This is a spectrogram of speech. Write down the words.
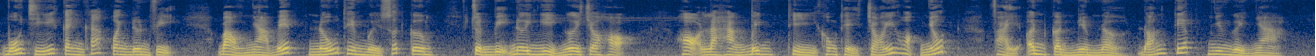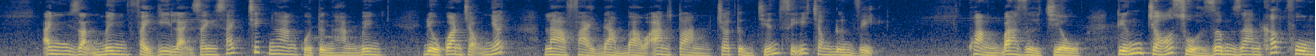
bố trí canh gác quanh đơn vị, bảo nhà bếp nấu thêm 10 suất cơm, chuẩn bị nơi nghỉ ngơi cho họ. Họ là hàng binh thì không thể trói hoặc nhốt, phải ân cần niềm nở đón tiếp như người nhà. Anh dặn Minh phải ghi lại danh sách trích ngang của từng hàng binh. Điều quan trọng nhất là phải đảm bảo an toàn cho từng chiến sĩ trong đơn vị. Khoảng 3 giờ chiều, tiếng chó sủa dâm gian khắp phum.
